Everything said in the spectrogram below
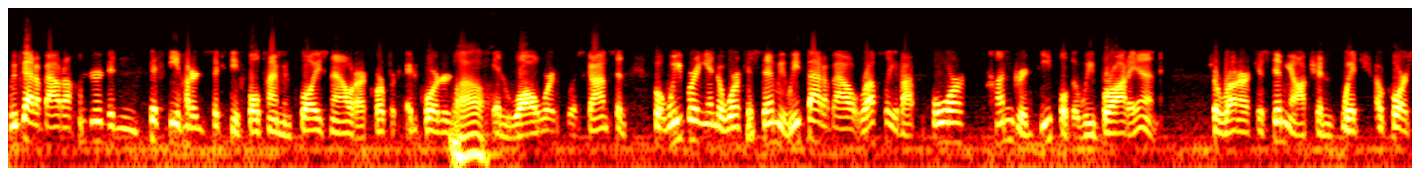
We've got about 150, 160 full-time employees now at our corporate headquarters wow. in Walworth, Wisconsin. But we bring into work Kissimmee. We've got about roughly about 400 people that we brought in to run our Kissimmee auction, which of course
